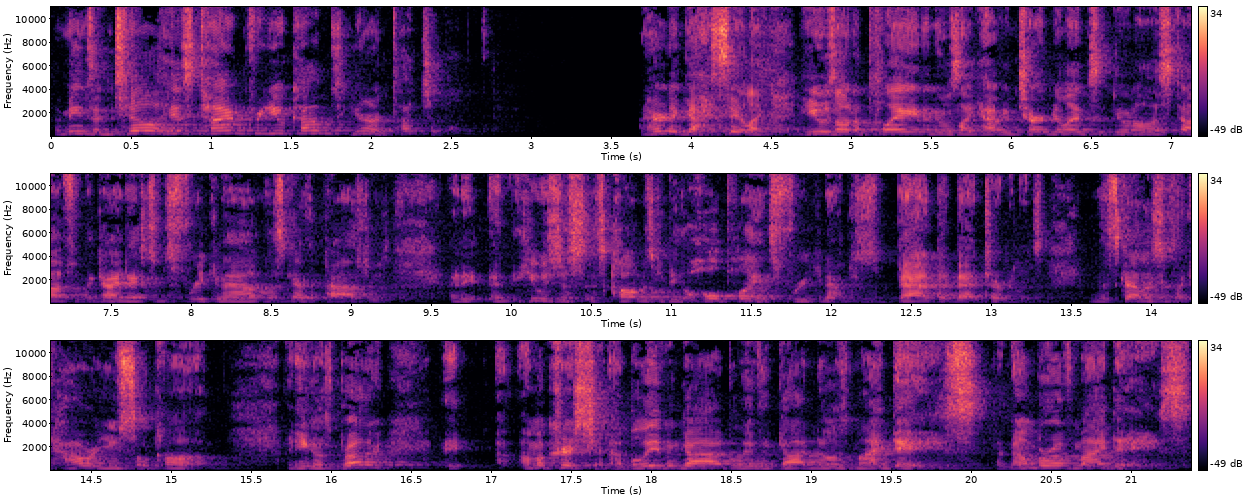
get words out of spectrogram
That means until His time for you comes, you're untouchable. I heard a guy say, like, he was on a plane and it was like having turbulence and doing all this stuff, and the guy next to him was freaking out, and this guy's a pastor, and he, and he was just as calm as could be. The whole plane's freaking out because it's bad, bad, bad turbulence. And this guy looks, he's like, How are you so calm? And he goes, Brother, I'm a Christian. I believe in God. I believe that God knows my days, the number of my days.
